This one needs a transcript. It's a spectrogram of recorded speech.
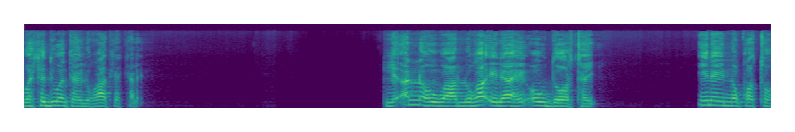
way ka duwan tahay lugaadka kale. Liannahu waa luga ilaahay ou doortay inay noqoto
